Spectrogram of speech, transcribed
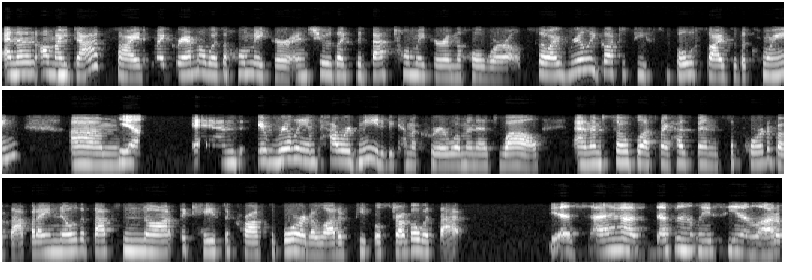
And then on my dad's side, my grandma was a homemaker and she was like the best homemaker in the whole world. So I really got to see both sides of the coin. Um yeah. And it really empowered me to become a career woman as well. And I'm so blessed my husband's supportive of that, but I know that that's not the case across the board. A lot of people struggle with that. Yes, I have definitely seen a lot of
